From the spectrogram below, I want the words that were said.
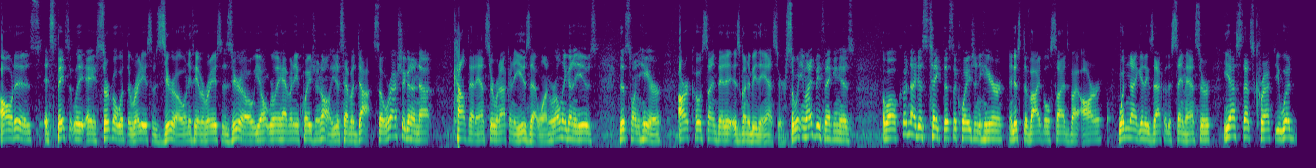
all it is, it's basically a circle with the radius of zero, and if you have a radius of zero, you don't really have any equation at all, you just have a dot. So we're actually going to not count that answer, we're not going to use that one, we're only going to use this one here. R cosine theta is going to be the answer. So what you might be thinking is, well, couldn't I just take this equation here and just divide both sides by r? Wouldn't I get exactly the same answer? Yes, that's correct. You would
